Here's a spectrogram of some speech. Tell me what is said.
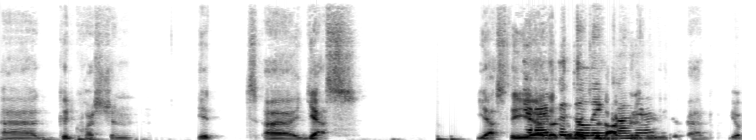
Uh, good question. It, uh, yes. Yes, the, Yeah, uh, I the, put the the link link on there. in the pad. Yep.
